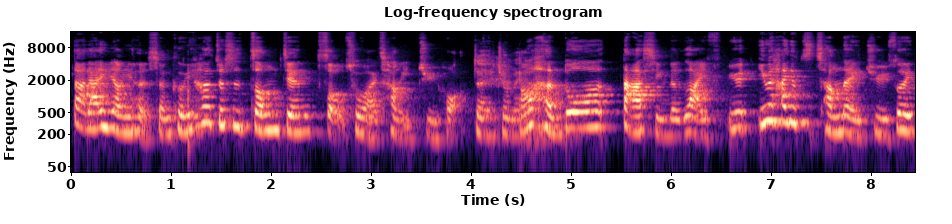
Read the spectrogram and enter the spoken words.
大家印象也很深刻，因为他就是中间走出来唱一句话，对，就没有然后。很多大型的 live，因为因为他就只唱那一句，所以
